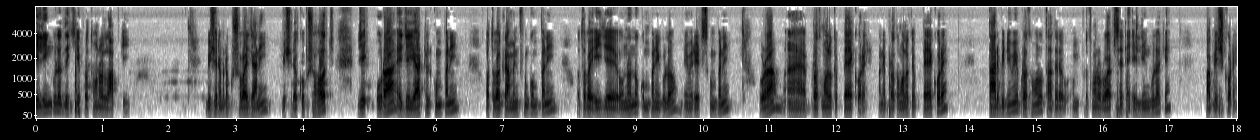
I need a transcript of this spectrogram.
এই লিঙ্কগুলো দেখিয়ে প্রথম আলো লাভ কী? বিষয়টা আমরা সবাই জানি, বিষয়টা খুব সহজ যে ওরা এই যে এয়ারটেল কোম্পানি অথবা গ্রামীণ ফোন কোম্পানি অথবা এই যে অন্যান্য কোম্পানিগুলো এমিরেটস কোম্পানি ওরা প্রথম আলোকে পে করে। মানে প্রথম আলোকে পে করে তার বিনিময়ে প্রথম আলো তাদের প্রথম আলোর ওয়েবসাইটে এই লিঙ্কগুলোকে পাবলিশ করে।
